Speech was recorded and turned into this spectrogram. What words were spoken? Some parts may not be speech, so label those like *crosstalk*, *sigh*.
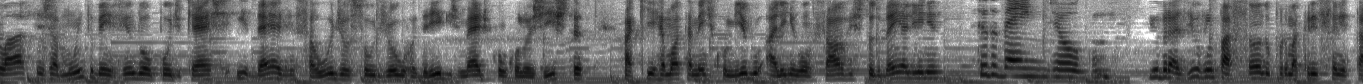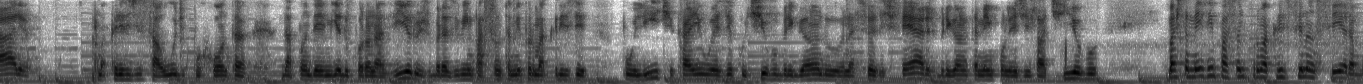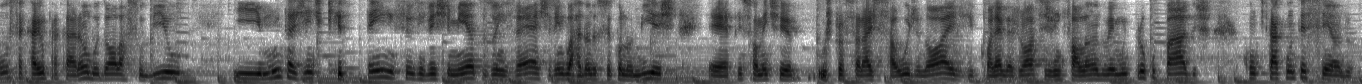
Olá, seja muito bem-vindo ao podcast Ideias em Saúde. Eu sou o Diogo Rodrigues, médico oncologista. Aqui remotamente comigo, Aline Gonçalves. Tudo bem, Aline? Tudo bem, Diogo. E o Brasil vem passando por uma crise sanitária, uma crise de saúde por conta da pandemia do coronavírus. O Brasil vem passando também por uma crise política e o executivo brigando nas suas esferas, brigando também com o legislativo. Mas também vem passando por uma crise financeira. A bolsa caiu para caramba, o dólar subiu e muita gente que tem seus investimentos ou investe, vem guardando suas economias, é, principalmente os profissionais de saúde, nós e colegas nossos, vêm falando, vêm muito preocupados com o que está acontecendo.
